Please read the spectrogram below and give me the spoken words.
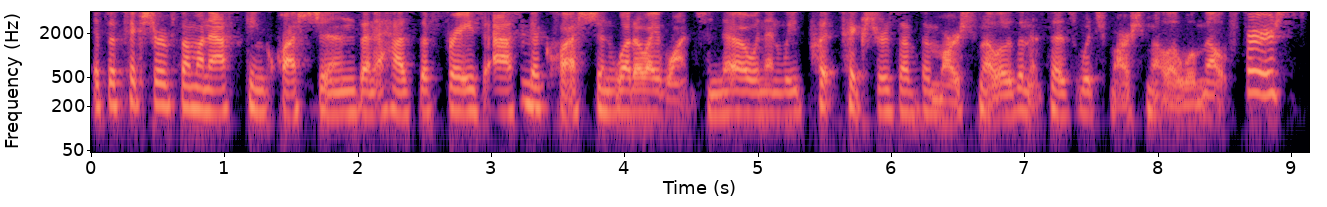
it's a picture of someone asking questions and it has the phrase ask mm-hmm. a question, what do I want to know? And then we put pictures of the marshmallows and it says which marshmallow will melt first.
